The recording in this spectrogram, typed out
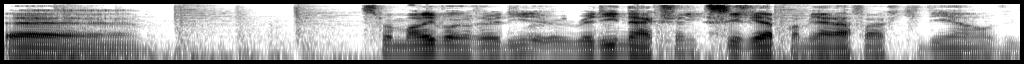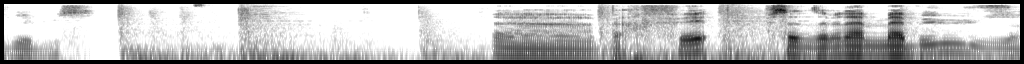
Euh... À ce moment-là, il va ready, ready in action, tirer la première affaire qui vient en vue de lui. Euh, parfait. Puis ça nous amène à Mabuse.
